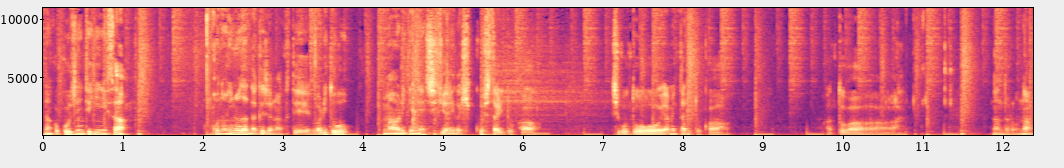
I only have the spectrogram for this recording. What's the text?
なんか個人的にさ、この犬田だけじゃなくて、割と周りでね、知り合いが引っ越したりとか、仕事を辞めたりとか、あとは、なんだろうな、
